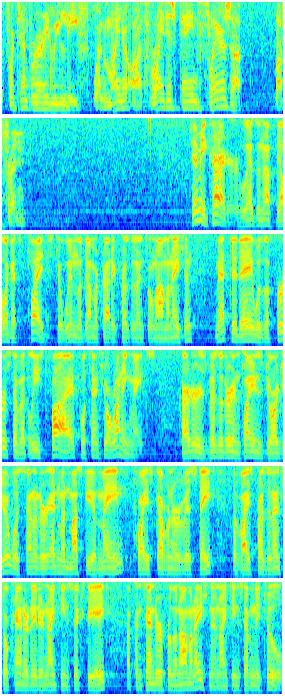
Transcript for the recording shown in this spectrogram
for temporary relief when minor arthritis pain flares up. Bufferin. Jimmy Carter, who has enough delegates pledged to win the Democratic presidential nomination, met today with the first of at least five potential running mates. Carter's visitor in Plains, Georgia was Senator Edmund Muskie of Maine, twice governor of his state, the vice presidential candidate in 1968, a contender for the nomination in 1972.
